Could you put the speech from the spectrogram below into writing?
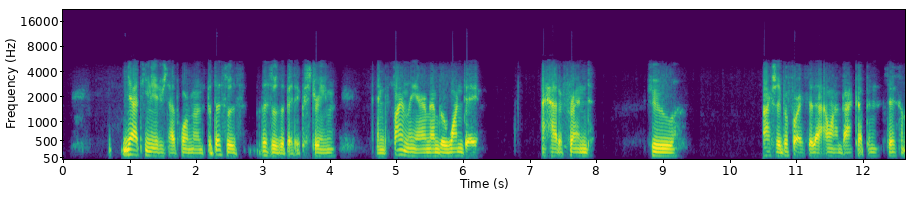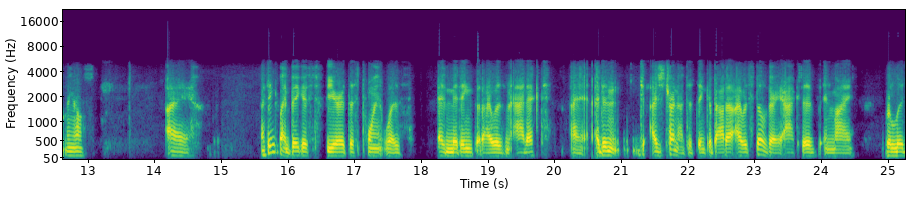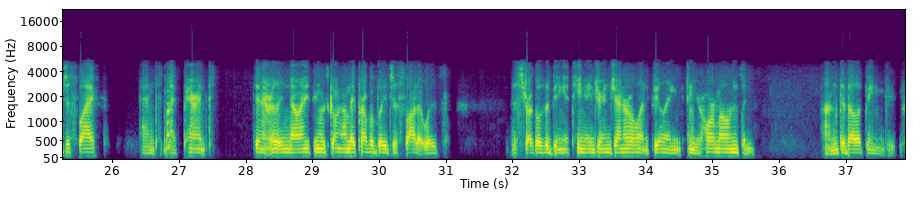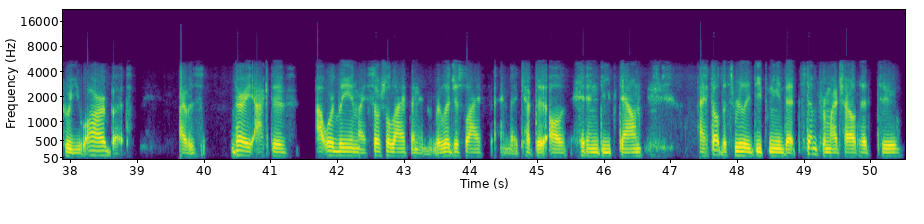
yeah, teenagers have hormones, but this was this was a bit extreme. And finally, I remember one day I had a friend who actually before I say that, I want to back up and say something else. I I think my biggest fear at this point was admitting that I was an addict. I I didn't I just tried not to think about it. I was still very active in my religious life and my parents didn't really know anything was going on. They probably just thought it was the struggles of being a teenager in general and feeling and your hormones and um, developing who you are. But I was very active outwardly in my social life and in religious life, and I kept it all hidden deep down. I felt this really deep need that stemmed from my childhood to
